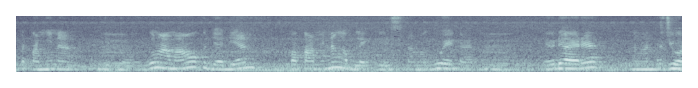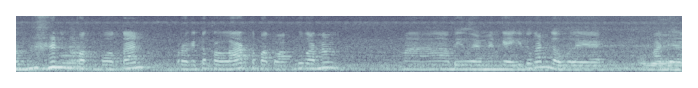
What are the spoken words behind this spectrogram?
Pertamina gitu Hmm. gue nggak mau kejadian Pertamina nge blacklist nama gue kan Hmm. ya udah akhirnya dengan perjuangan pot-potan proyek itu kelar tepat waktu karena BUMN kayak gitu kan nggak boleh boleh. ada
